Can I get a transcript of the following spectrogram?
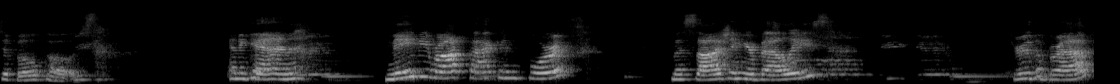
to bow pose. And again, maybe rock back and forth, massaging your bellies through the breath.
